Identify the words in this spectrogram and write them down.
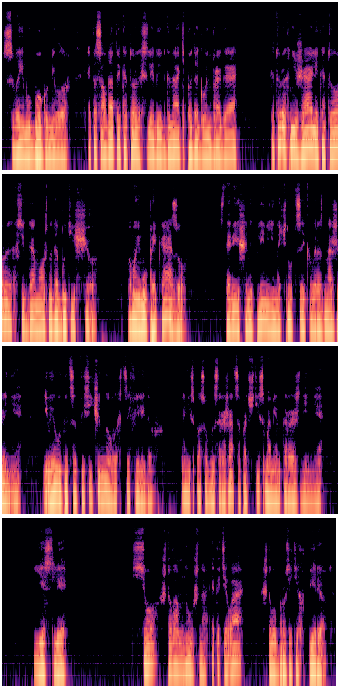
своему богу, милорд. Это солдаты, которых следует гнать под огонь врага, которых не жали, которых всегда можно добыть еще. По моему приказу старейшины племени начнут цикл размножения, и вылупятся тысячи новых цефилидов. Они способны сражаться почти с момента рождения. Если все, что вам нужно, это тела, чтобы бросить их вперед.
